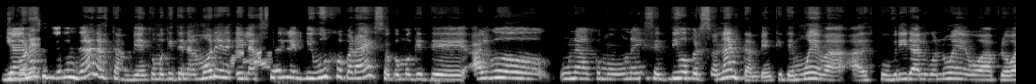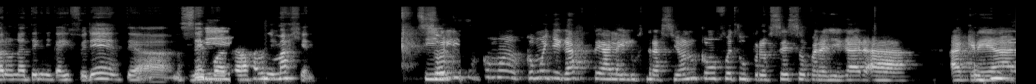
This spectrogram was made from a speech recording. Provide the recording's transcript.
Y, además te tienen ganas también, como que te enamore el hacer el dibujo para eso, como que te, algo, una, como un incentivo personal también, que te mueva a descubrir algo nuevo, a probar una técnica diferente, a, no sé, pues, a trabajar una imagen. Sí. Soli, ¿cómo, ¿cómo, llegaste a la ilustración? ¿Cómo fue tu proceso para llegar a, a crear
